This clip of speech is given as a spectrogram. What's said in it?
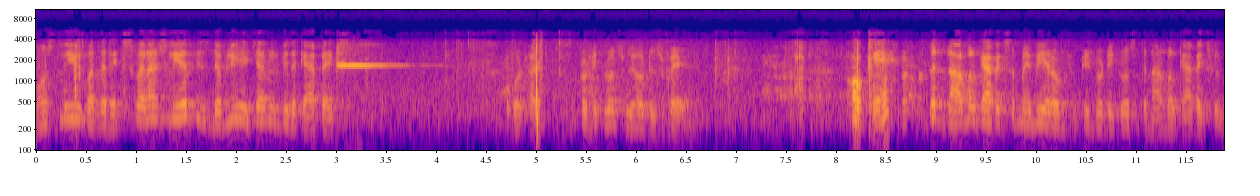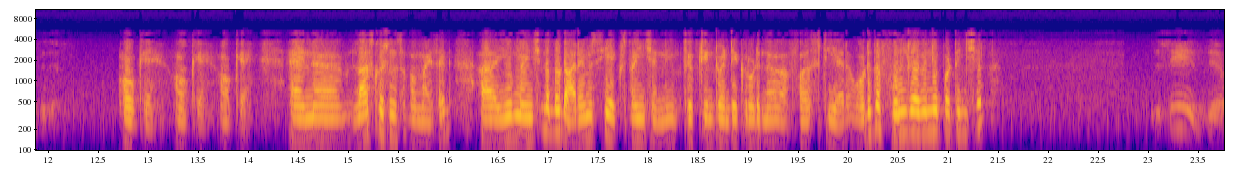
Mostly for the next financial year, this WHR will be the CapEx. About 20 crores we have to spend. Okay. But the normal CapEx, maybe around 15, 20 crores, the normal CapEx will be there. Okay, okay, okay. And uh, last question from my side. Uh, you mentioned about RMC expansion, 15-20 crore in the first year. What is the full revenue potential? You see, the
